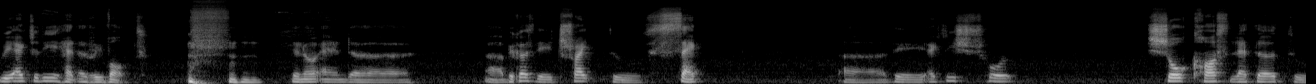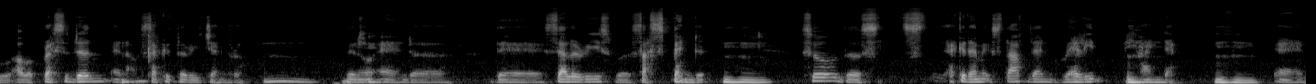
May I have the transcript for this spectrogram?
we actually had a revolt. you know, and uh, uh, because they tried to sack, uh, they actually showed show cause letter to our president and our secretary general, Mm. you know, Okay. and uh, their salaries were suspended. Mm-hmm. So the s- s- academic staff then rallied behind them, Mm-hmm. and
